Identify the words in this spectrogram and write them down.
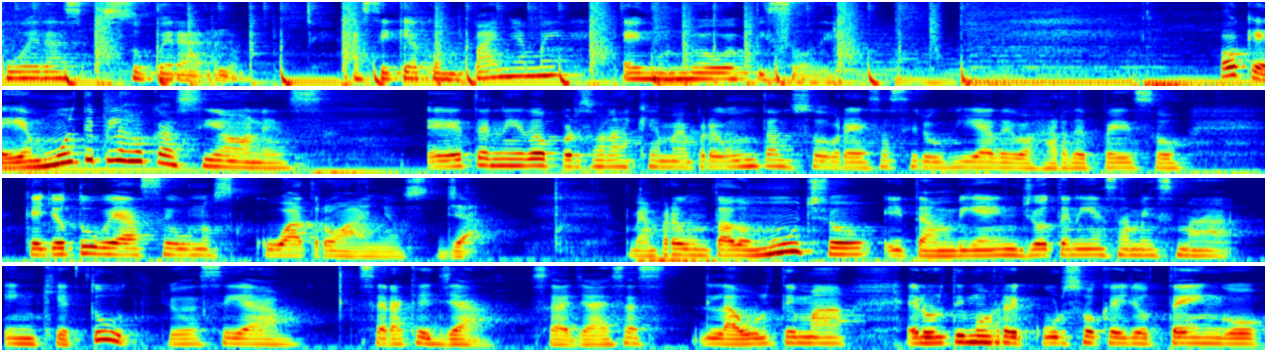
puedas superarlo. Así que acompáñame en un nuevo episodio. Ok, en múltiples ocasiones he tenido personas que me preguntan sobre esa cirugía de bajar de peso que yo tuve hace unos cuatro años ya. Me han preguntado mucho y también yo tenía esa misma inquietud. Yo decía, ¿será que ya? O sea, ya esa es la última, el último recurso que yo tengo.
